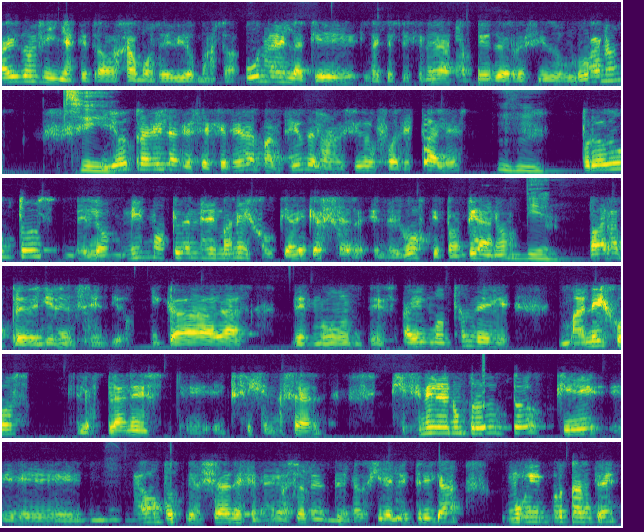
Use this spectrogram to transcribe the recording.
hay, dos líneas que trabajamos de biomasa. Una es la que la que se genera a partir de residuos urbanos y otra es la que se genera a partir de los residuos forestales, productos de los mismos planes de manejo que hay que hacer en el bosque pampeano para prevenir incendios, picadas, desmontes, hay un montón de manejos que los planes eh, exigen hacer que generan un producto que eh, da un potencial de generación de energía eléctrica muy importante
